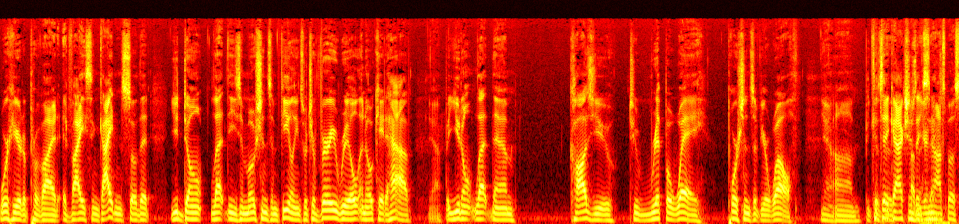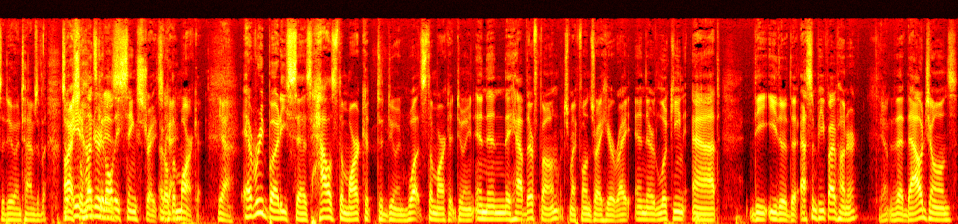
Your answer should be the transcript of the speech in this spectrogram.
We're here to provide advice and guidance so that you don't let these emotions and feelings, which are very real and okay to have, Yeah. but you don't let them cause you to rip away portions of your wealth. Yeah. Um, to because take of- actions of that you're not supposed to do in times of. So all right, so let's 800 get all these things straight. So Okay. the market. Yeah. Everybody says, "How's the market to doing? What's the market doing?" And then they have their phone, which my phone's right here, right? And they're looking at the either the S and P 500, Yep. the Dow Jones,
